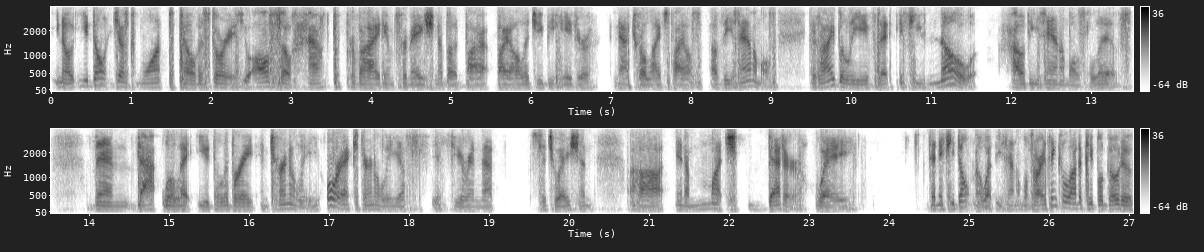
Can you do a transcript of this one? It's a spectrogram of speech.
you know, you don't just want to tell the stories, you also have to provide information about bi- biology, behavior, natural lifestyles of these animals. Because I believe that if you know how these animals live, then that will let you deliberate internally or externally if if you're in that situation uh, in a much better way than if you don't know what these animals are. I think a lot of people go to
